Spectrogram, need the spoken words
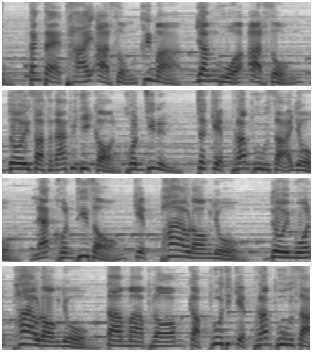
ง ตั้งแต่ท้ายอาจสงขึ้นมา ยังหัวอาจสง โดยศาสนาพิธีกรคนที่หนึ่ง จะเก็บพระภูษาโยง และคนที่สองเก็บผ้ารองโยง โดยม้วนผ้ารองโยง ตามมาพร้อมกับผู้ที่เก็บพระภูษา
